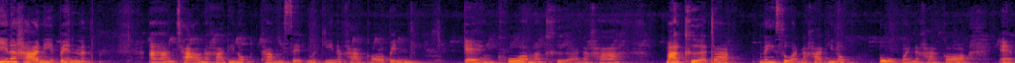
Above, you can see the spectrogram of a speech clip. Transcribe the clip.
นี่นะคะนนี้เป็นอาหารเช้านะคะที่นกทำเสร็จเมื่อกี้นะคะ ก็เป็นแกงคั่วมะเขือนะคะมะเขือจากในสวนนะคะที่นกปลูกไว้นะคะ ก็แอบ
